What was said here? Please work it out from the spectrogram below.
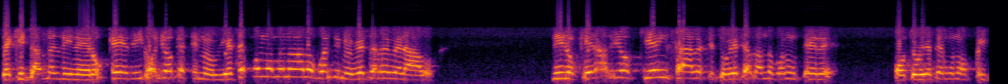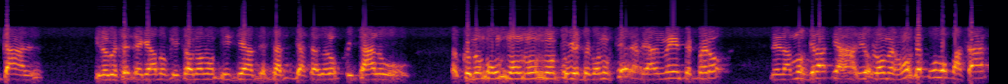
de quitarme el dinero. Que digo yo que si me hubiese por lo menos dado cuenta y me hubiese revelado, ni lo quiera Dios, quién sabe si estuviese hablando con ustedes o estuviese en un hospital y lo hubiese llegado quizá una noticia de, ya sea del hospital o no, no, no, no estuviese con ustedes realmente, pero le damos gracias a Dios. Lo mejor que pudo pasar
